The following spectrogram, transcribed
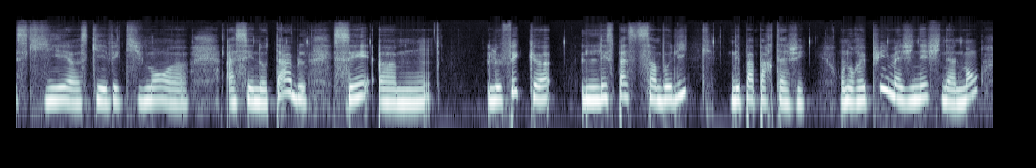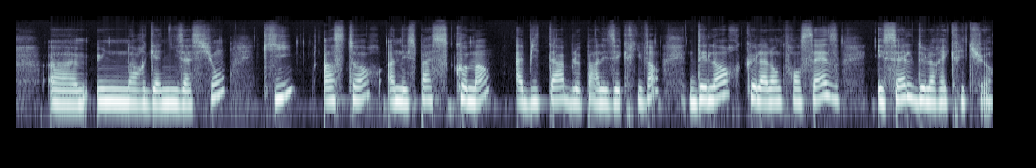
ce, qui est, ce qui est effectivement assez notable, c'est le fait que l'espace symbolique n'est pas partagé. On aurait pu imaginer finalement euh, une organisation qui instaure un espace commun habitable par les écrivains dès lors que la langue française est celle de leur écriture.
